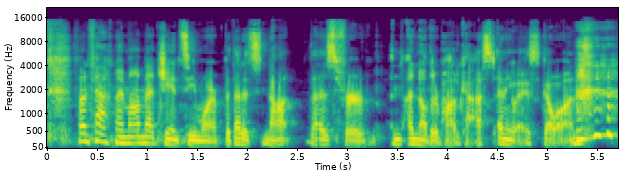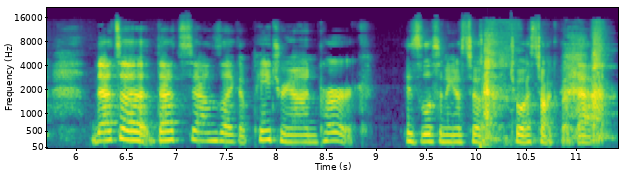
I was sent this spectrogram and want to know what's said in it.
Fun fact, my mom met Jane Seymour, but that is not that is for an- another podcast. Anyways, go on. That's a that sounds like a Patreon perk. Is listening us to to us talk about that.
